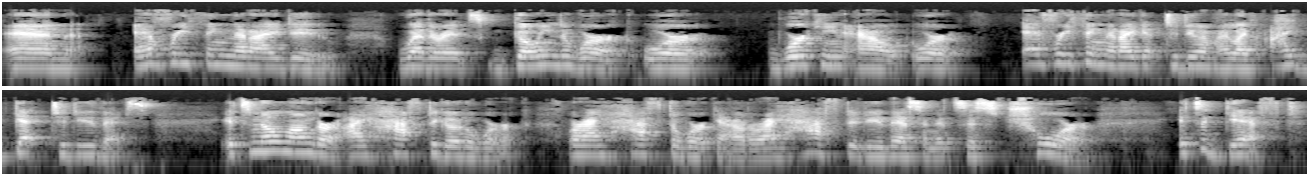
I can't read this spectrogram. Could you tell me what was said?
And everything that I do, whether it's going to work or working out or everything that I get to do in my life, I get to do this. It's no longer I have to go to work or I have to work out or I have to do this and it's this chore. It's a gift.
